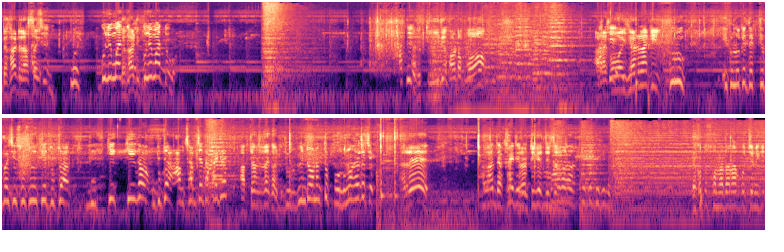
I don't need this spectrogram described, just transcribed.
দেখা রাস্তায়। গুলি মার দেখা গুলি মার দেবো। আছি। আরে কি দেখাটা ক? আরে আছে। কইছে নাকি? গুরু এগুলোকে দেখতে পাচ্ছি শ্বশুরকে দুটা কি কি গা- দুটো আবছা দেখাই দে। আপনি আপনি দেখা দূরবীনটা অনেক তো পুরনো হয়ে গেছে। আরে দেখাই ঠিক আছে। দেখো তো সোনা দানা করছে নাকি?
